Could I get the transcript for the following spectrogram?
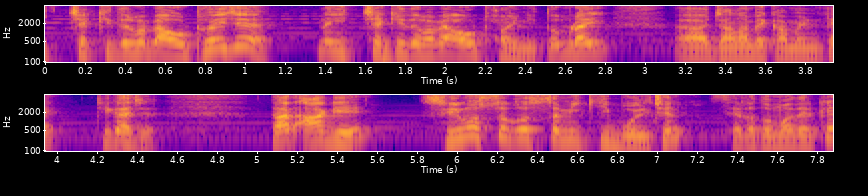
ইচ্ছাকৃতভাবে আউট হয়েছে না ইচ্ছাকৃতভাবে আউট হয়নি, তোমরাই জানাবে কমেন্টে ঠিক আছে? তার আগে শ্রীবৎস গোস্বামী কি বলছেন সেটা তোমাদেরকে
